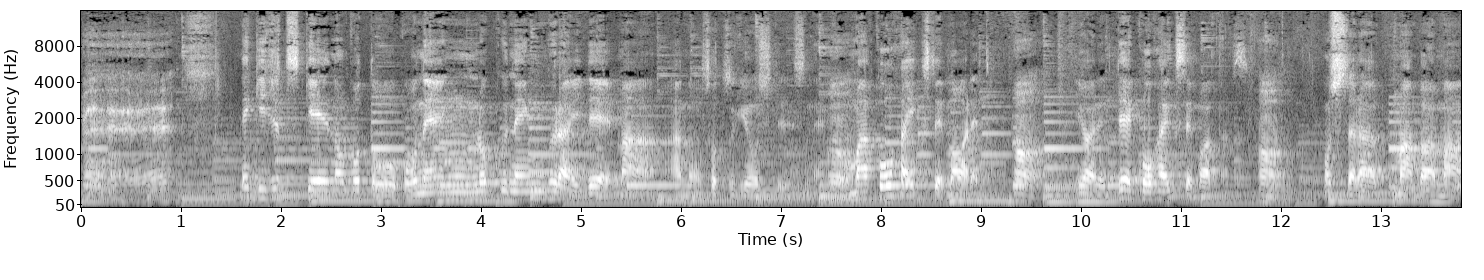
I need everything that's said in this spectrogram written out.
へで技術系のことを5年6年ぐらいで、まあ、あの卒業してですね、うん。まあ、後輩育成回れと言われて後輩育成回ったんです。うん。そしたらまあまあま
